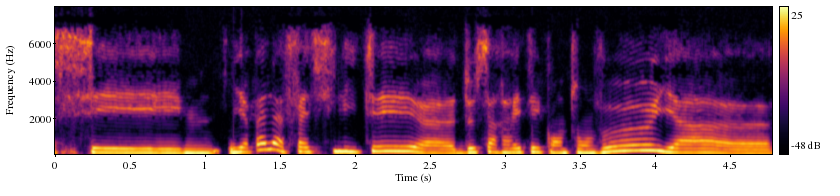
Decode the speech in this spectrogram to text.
c'est il n'y a pas la facilité de s'arrêter quand on veut. Il y a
